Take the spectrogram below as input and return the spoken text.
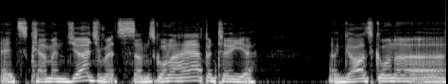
It's coming judgments. Something's going to happen to you. Uh, God's going to uh,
